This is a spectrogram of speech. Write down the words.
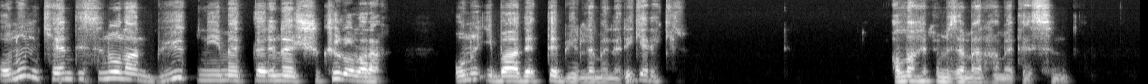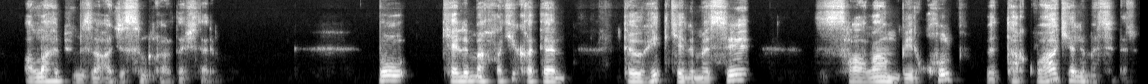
onun kendisine olan büyük nimetlerine şükür olarak onu ibadette birlemeleri gerekir. Allah hepimize merhamet etsin. Allah hepimize acısın kardeşlerim. Bu kelime hakikaten tevhid kelimesi sağlam bir kulp ve takva kelimesidir.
